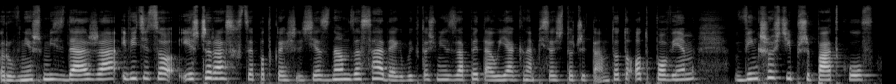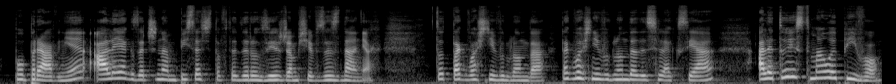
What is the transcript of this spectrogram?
również mi zdarza. I wiecie co, jeszcze raz chcę podkreślić, ja znam zasady. Jakby ktoś mnie zapytał, jak napisać to czy tam, to to odpowiem w większości przypadków poprawnie, ale jak zaczynam pisać, to wtedy rozjeżdżam się w zeznaniach. To tak właśnie wygląda. Tak właśnie wygląda dysleksja, ale to jest małe piwo.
